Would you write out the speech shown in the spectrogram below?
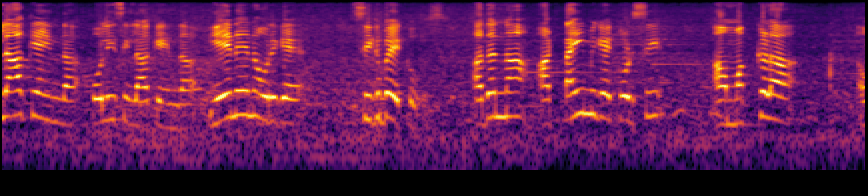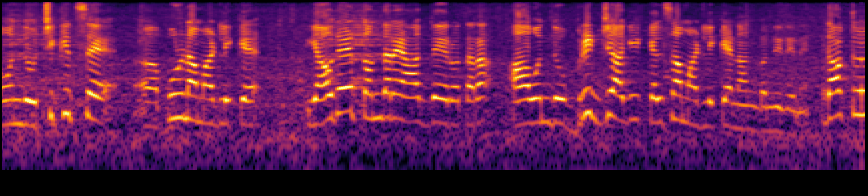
ಇಲಾಖೆಯಿಂದ, ಪೊಲೀಸ್ ಇಲಾಖೆಯಿಂದ ಏನೇನು ಅವರಿಗೆ ಸಿಗಬೇಕು, ಅದನ್ನು ಆ ಟೈಮಿಗೆ ಕೊಡಿಸಿ ಆ ಮಕ್ಕಳ ಒಂದು ಚಿಕಿತ್ಸೆ ಪೂರ್ಣ ಮಾಡಲಿಕ್ಕೆ ಯಾವುದೇ ತೊಂದರೆ ಆಗದೆ ಇರೋ ಥರ ಆ ಒಂದು ಬ್ರಿಡ್ಜ್ ಆಗಿ ಕೆಲಸ ಮಾಡಲಿಕ್ಕೆ ನಾನು ಬಂದಿದ್ದೀನಿ. ಡಾಕ್ಟ್ರ್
